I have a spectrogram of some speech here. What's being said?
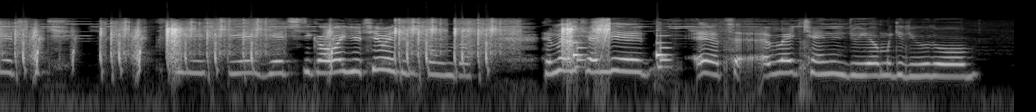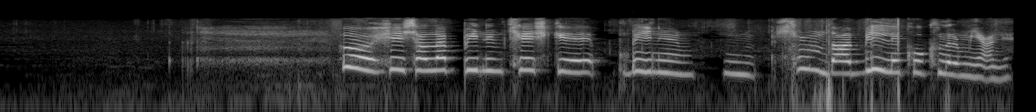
Geçtik. Diye geçtik ama geçemedim sonunda. Hemen kendi evet hemen kendi dünyama gidiyorum. Oh, inşallah benim keşke benim sonunda bile koklarım yani.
